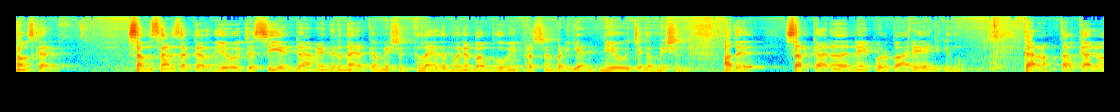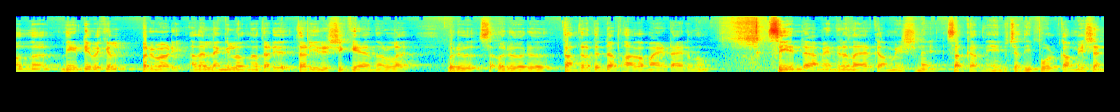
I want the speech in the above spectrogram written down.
നമസ്കാരം. സംസ്ഥാന സർക്കാർ നിയോഗിച്ച C N Ramendran Nair commission അതായത് മുനമ്പം ഭൂമി പ്രശ്നം പഠിക്കാൻ നിയോഗിച്ച കമ്മീഷൻ അത് സർക്കാരിന് തന്നെ ഇപ്പോൾ പാരയായിരിക്കുന്നു. കാരണം തൽക്കാലം ഒന്ന് നീട്ടിവെക്കൽ പരിപാടി അതല്ലെങ്കിൽ ഒന്ന് തടി തടി രക്ഷിക്കുക എന്നുള്ള ഒരു ഒരു ഒരു തന്ത്രത്തിന്റെ ഭാഗമായിട്ടായിരുന്നു സി എൻ രാമേന്ദ്രൻ നായർ കമ്മീഷനെ സർക്കാർ നിയമിച്ചത്. ഇപ്പോൾ കമ്മീഷൻ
